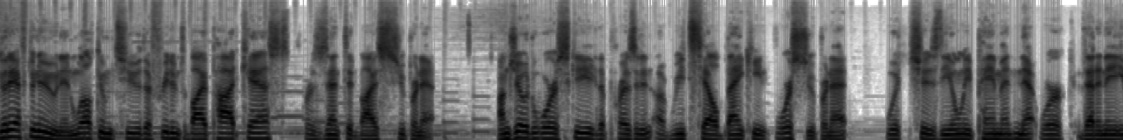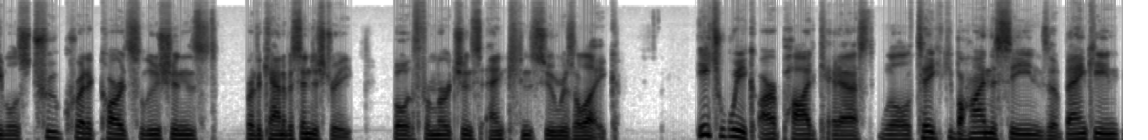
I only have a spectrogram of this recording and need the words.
Good afternoon, and welcome to the Freedom to Buy podcast presented by SuperNet. I'm Joe Dworsky, the president of retail banking for SuperNet, which is the only payment network that enables true credit card solutions for the cannabis industry, both for merchants and consumers alike. Each week, our podcast will take you behind the scenes of banking,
